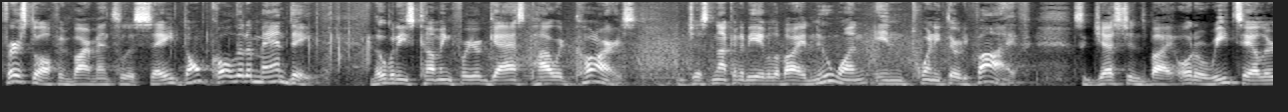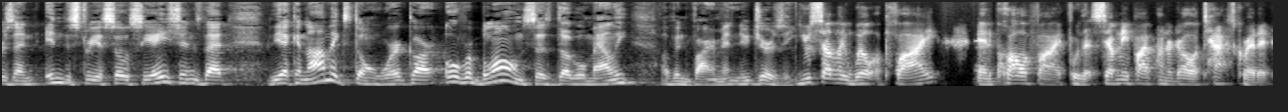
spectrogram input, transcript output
First off, environmentalists say don't call it a mandate. Nobody's coming for your gas powered cars. You're just not going to be able to buy a new one in 2035. Suggestions by auto retailers and industry associations that the economics don't work are overblown, says Doug O'Malley of Environment New Jersey. You suddenly will apply and qualify for that $7,500 tax credit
